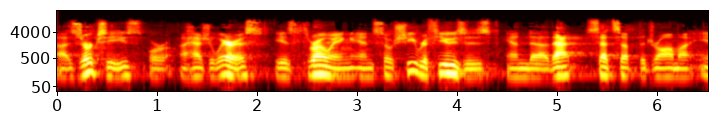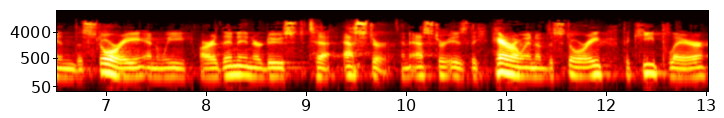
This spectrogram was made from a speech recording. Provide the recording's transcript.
uh, Xerxes or Ahasuerus is throwing. And so she refuses, and uh, that sets up the drama in the story. And we are then introduced to Esther. And Esther is the heroine of the story, the key player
